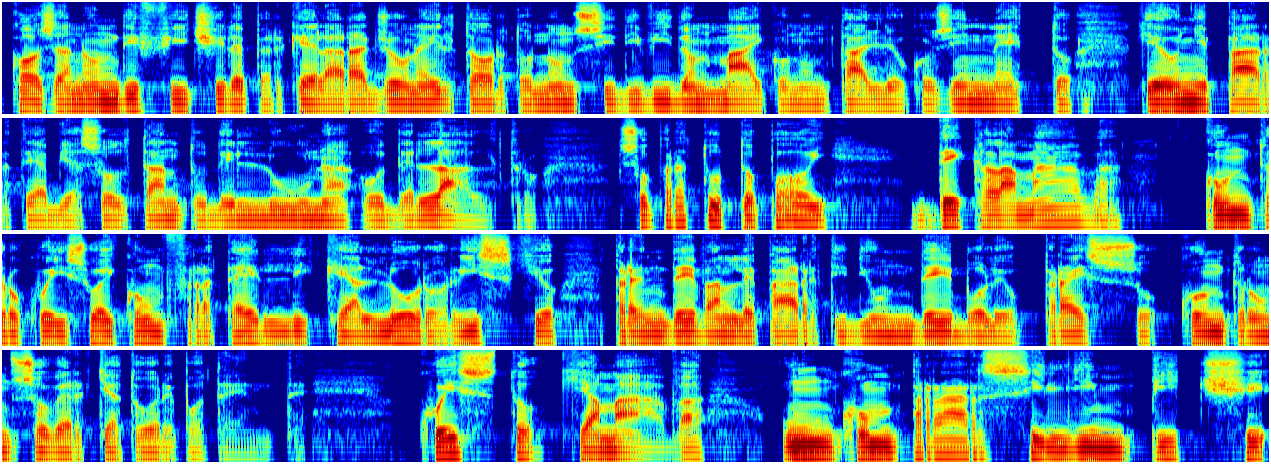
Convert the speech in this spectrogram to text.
cosa non difficile perché la ragione e il torto non si dividono mai con un taglio così netto che ogni parte abbia soltanto dell'una o dell'altro. Soprattutto poi declamava contro quei suoi confratelli che a loro rischio prendevano le parti di un debole oppresso contro un soverchiatore potente. Questo chiamava un comprarsi gli impicci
